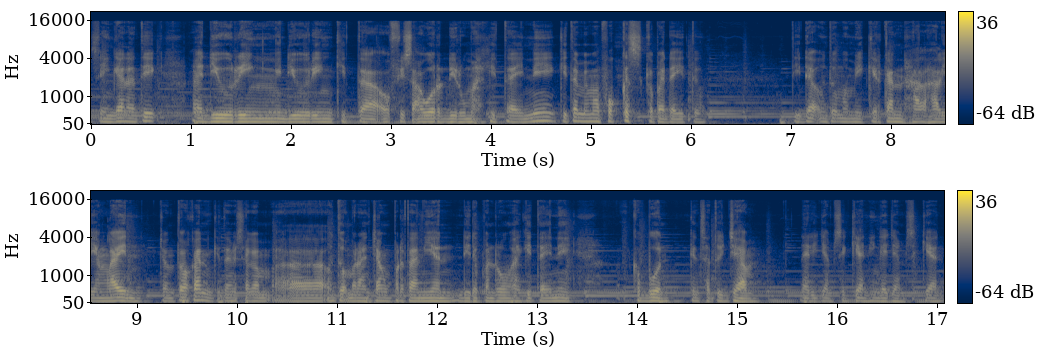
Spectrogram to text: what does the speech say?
Sehingga nanti uh, during during kita office hour di rumah kita ini kita memang fokus kepada itu. Tidak untuk memikirkan hal-hal yang lain. Contoh kan kita misalkan uh, untuk merancang pertanian di depan rumah kita ini kebun mungkin satu jam. Dari jam sekian hingga jam sekian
